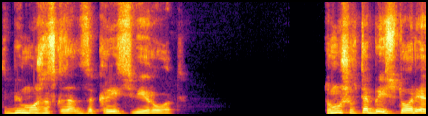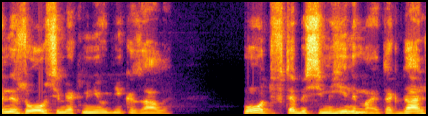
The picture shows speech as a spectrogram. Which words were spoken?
Тобі можна сказати, закрий свій рот. Тому що в тебе історія не зовсім, як мені одні казали. От, в тебе сім'ї немає і так далі.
